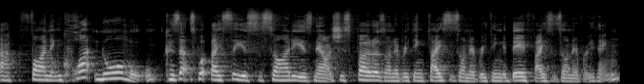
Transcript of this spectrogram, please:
are finding quite normal because that's what they see as society is now it's just photos on everything faces on everything their faces on everything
